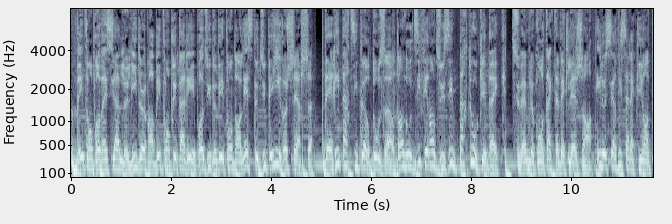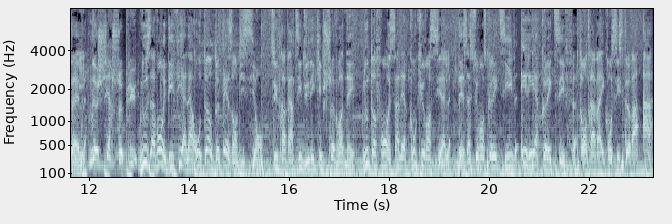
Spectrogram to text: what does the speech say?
Béton Provincial, le leader en béton préparé et produit de béton dans l'Est du pays, recherche des répartiteurs doseurs dans nos différentes usines partout au Québec. Tu aimes le contact avec les gens et le service à la clientèle. Ne cherche plus. Nous avons un défi à la hauteur de tes ambitions. Tu feras partie d'une équipe chevronnée. Nous t'offrons un salaire concurrentiel, des assurances collectives et REER collectif. Ton travail consistera à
